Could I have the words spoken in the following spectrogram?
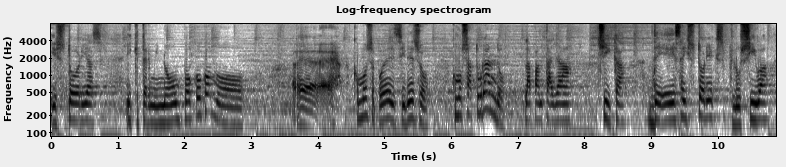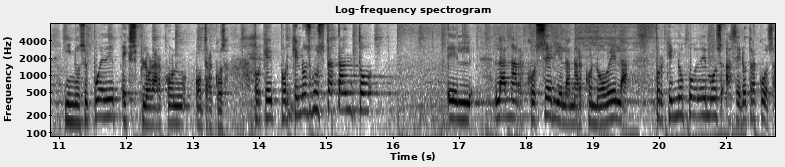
historias y que terminó un poco como, eh, ¿cómo se puede decir eso? Como saturando la pantalla chica de esa historia exclusiva y no se puede explorar con otra cosa. ¿Por qué, por qué nos gusta tanto el- la narcoserie, la narconovela? ¿Por qué no podemos hacer otra cosa?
